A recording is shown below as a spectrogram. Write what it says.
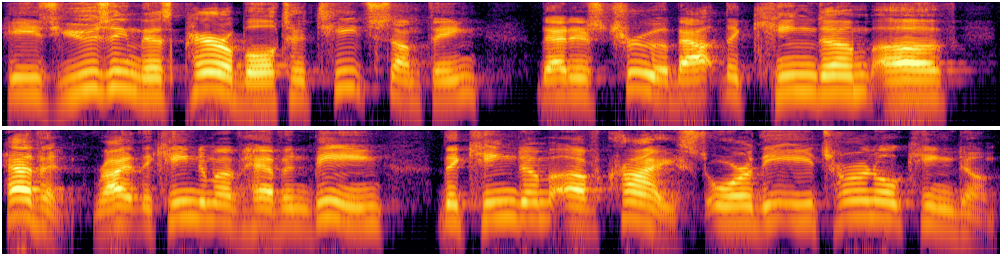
he's using this parable to teach something that is true about the kingdom of heaven, right? The kingdom of heaven being the kingdom of Christ or the eternal kingdom,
